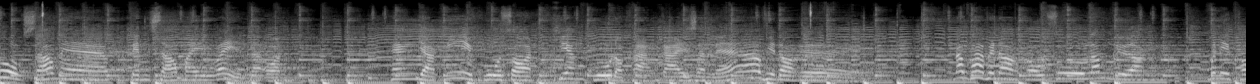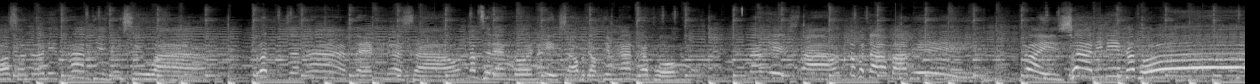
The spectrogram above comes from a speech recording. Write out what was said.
ลูกสาวแม่เป็นสาวไม่ไว้ละอ่อนแห่งอยากมีครูสอนเคียงครูดอกข่างกายสันแล้วพี่น้องเอ้ยน้ำผ้าพี่น้องเขาสู้ลำเลืองมื่อนี้ขอเสนอนิทานที่มีชื่อว่ารัชนาแตกเนื้อสาวนักแสดงโดยนางเอกสาวประจำทีมงานครับผมนางเอกสาวตุ๊กตาบาบี้ก้อยซาลินี่ครับผม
